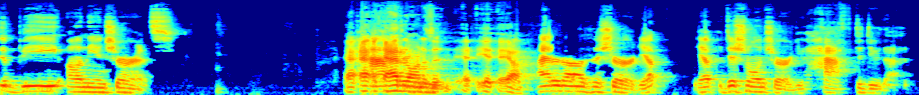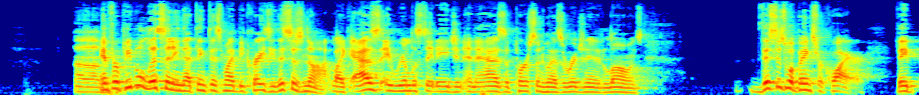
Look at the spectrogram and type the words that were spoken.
to be on the insurance. A- a- Have add it on as a it- yeah. Add it on as insured. Yep. Yep. Additional insured. You have to do that. Um, And for people listening that think this might be crazy, this is not. Like as a real estate agent and as a person who has originated loans, this is what banks require. They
